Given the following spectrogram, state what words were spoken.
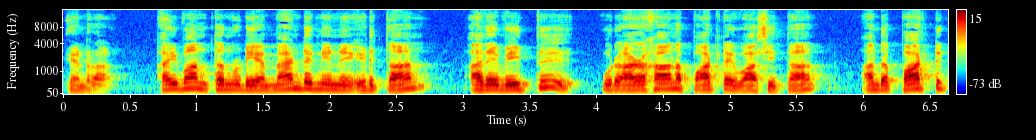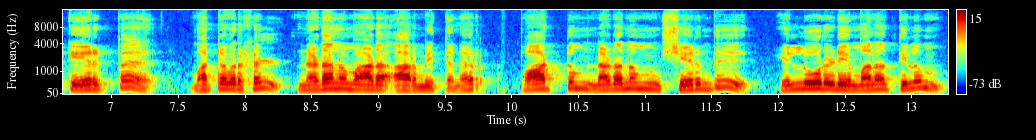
என்றான். ஐவான் தன்னுடைய மேண்டனினை எடுத்தான். அதை வைத்து ஒரு அழகான பாட்டை வாசித்தான். அந்த பாட்டுக்கு ஏற்ப மற்றவர்கள் நடனம் ஆட ஆரம்பித்தனர். பாட்டும் நடனமும் சேர்ந்து எல்லோருடைய மனத்திலும்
